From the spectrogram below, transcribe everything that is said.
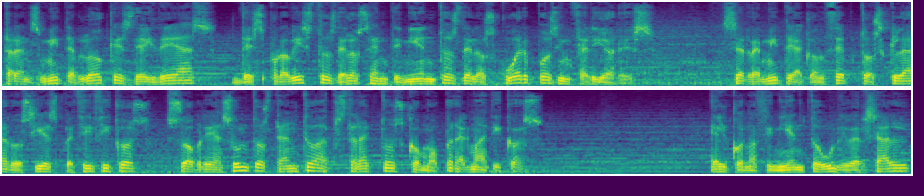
Transmite bloques de ideas, desprovistos de los sentimientos de los cuerpos inferiores se remite a conceptos claros y específicos, sobre asuntos tanto abstractos como pragmáticos. El conocimiento universal,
